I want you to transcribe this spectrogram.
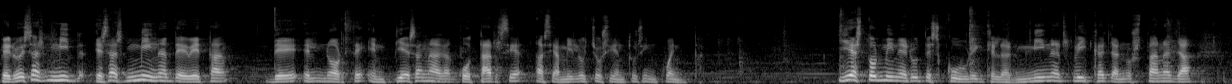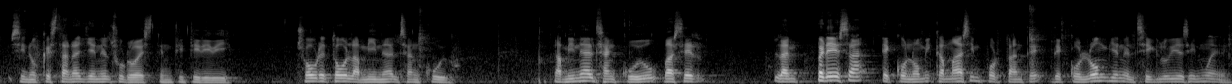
Pero esas, minas de beta del norte empiezan a agotarse hacia 1850. Y estos mineros descubren que las minas ricas ya no están allá, sino que están allí en el suroeste, en Titiribí, sobre todo la mina del Zancudo. La mina del Zancudo va a ser la empresa económica más importante de Colombia en el siglo XIX.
